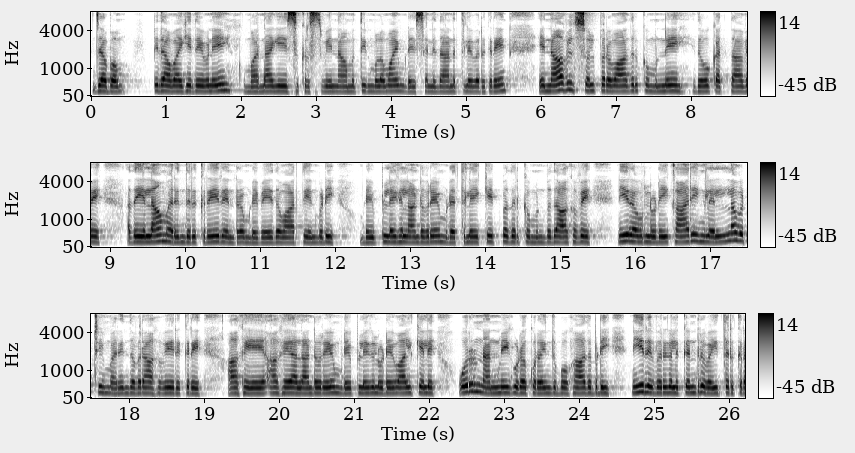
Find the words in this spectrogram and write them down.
ஜபம். பிதாவாகிய தேவனே குமாரனாகிய இயேசு கிறிஸ்துவின் நாமத்தின் மூலமாய் உடைய சன்னிதானத்தில் வருகிறேன். என் நாவில் சொல் பரவாதற்கு முன்னே இதோ கர்த்தாவே அதையெல்லாம் அறிந்திருக்கிறீர் என்ற உடைய வேத வார்த்தையின்படி உடைய பிள்ளைகள் ஆண்டவரே இடத்திலே கேட்பதற்கு முன்பதாகவே நீர் அவர்களுடைய காரியங்கள் எல்லாவற்றையும் அறிந்தவராகவே இருக்கிறேன் ஆகையே ஆகையால் ஆண்டவரே உடைய பிள்ளைகளுடைய வாழ்க்கையிலே ஒரு நன்மை கூட குறைந்து போகாதபடி நீர் இவர்களுக்கென்று வைத்திருக்கிற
